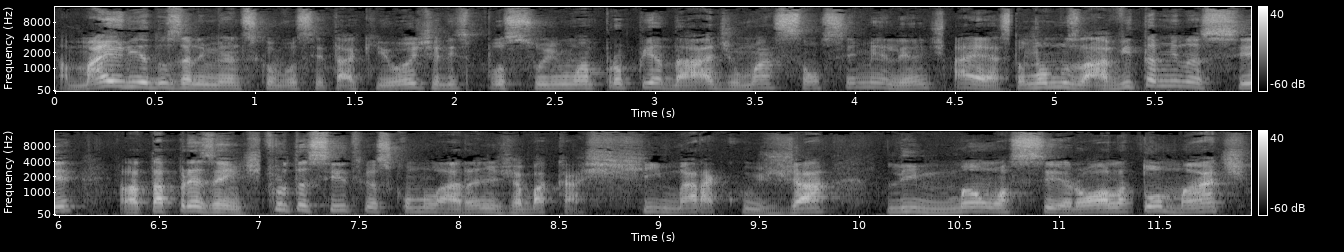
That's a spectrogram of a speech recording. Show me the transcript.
A maioria dos alimentos que eu vou citar aqui hoje, eles possuem uma propriedade, uma ação semelhante a essa. Então vamos lá, a vitamina C, ela está presente. Frutas cítricas como laranja, abacaxi, maracujá, limão, acerola, tomate,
